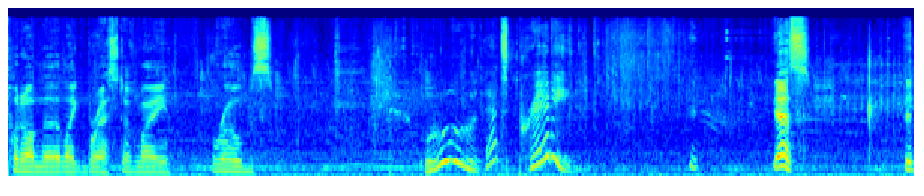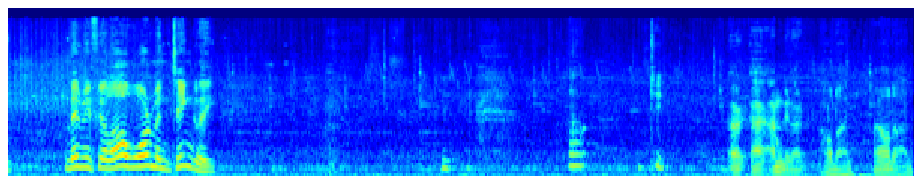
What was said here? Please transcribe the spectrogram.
put on the like breast of my robes. Ooh, that's pretty. Yes, it made me feel all warm and tingly. Did, or, uh, I'm gonna hold on. Hold on.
